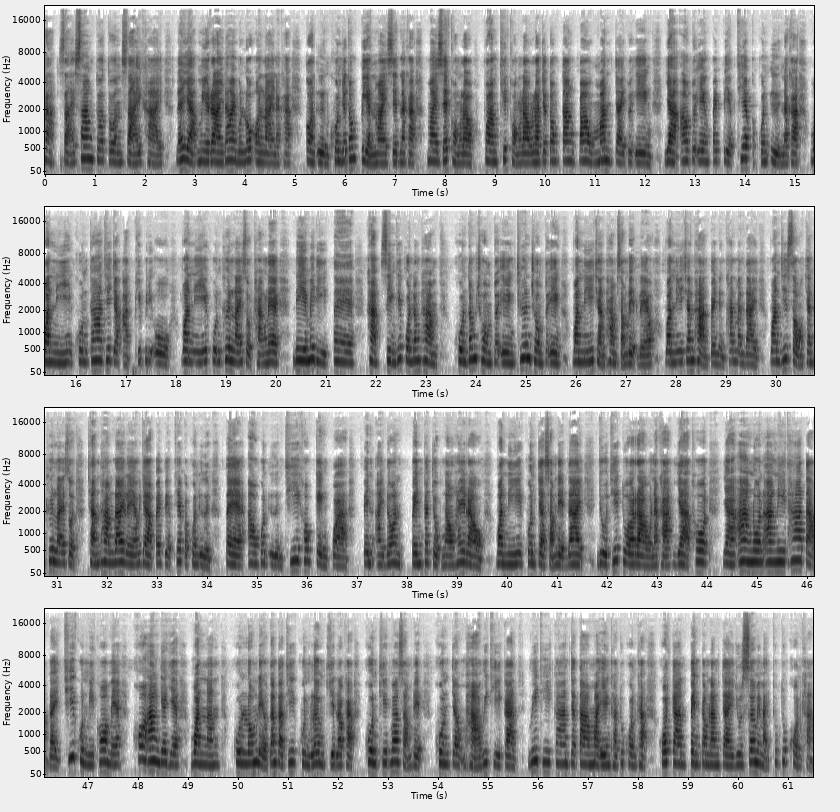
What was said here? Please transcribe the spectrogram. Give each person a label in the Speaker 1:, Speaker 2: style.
Speaker 1: ค่ะสายสร้างตัวตนสายขาย และอยากมีรายได้บนโลกออนไลน์นะคะ ก่อนอื่นคุณจะต้องเปลี่ยน mindset นะคะ mindset ของเราความคิดของเราเราจะต้องตั้งเป้ามั่นใจตัวเอง อย่าเอาตัวเองไปเปรียบเทียบกับคนอื่นนะคะ วันนี้คุณกล้าที่จะอัดคลิปวิดีโอ วันนี้คุณขึ้นไลฟ์สดครั้งแรก ดีไม่ดีแต่ค่ะ สิ่งที่คุณต้องทำ คุณต้องชมตัวเอง ชื่นชมตัวเอง วันนี้ฉันทำสำเร็จแล้ว วันนี้ฉันผ่านไปหนึ่งขั้นบันได วันที่สองฉันขึ้นไลฟ์สด ฉันทำได้แล้วอย่าไปเปรียบเทียบกับคนอื่น แต่เอาคนอื่นที่เขาเก่งกว่า เป็นไอดอลเป็นกระจกเงาให้เรา วันนี้คุณจะสำเร็จได้อยู่ที่ตัวเรานะคะ อย่าโทษ อย่าอ้างโนนอ้างนี่ถ้าตราบใดที่คุณมีข้อแม้ข้ออ้างเยอะแยะวันนั้น คุณล้มเหลวตั้งแต่ที่คุณเริ่มคิดแล้วค่ะ คุณคิดว่าสำเร็จ คุณจะหาวิธีการ วิธีการจะตามมาเองค่ะทุกคนค่ะ โค้ดการเป็นกำลังใจยูเซอร์ใหม่ๆ ทุกๆ คนค่ะ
